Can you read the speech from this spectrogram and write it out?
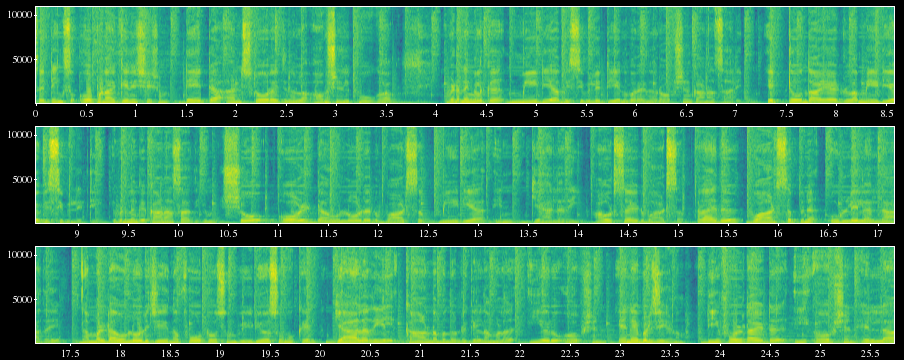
സെറ്റിംഗ്സ് ഓപ്പൺ ആക്കിയതിനു ശേഷം ഡേറ്റ ആൻഡ് സ്റ്റോറേജ് എന്നുള്ള ഓപ്ഷനിൽ പോവുക. ഇവിടെ നിങ്ങൾക്ക് മീഡിയ വിസിബിലിറ്റി എന്ന് പറയുന്ന ഒരു ഓപ്ഷൻ കാണാൻ സാധിക്കും. ഏറ്റവും താഴെയായിട്ടുള്ള മീഡിയ വിസിബിലിറ്റി ഇവിടെ നിങ്ങൾക്ക് കാണാൻ സാധിക്കും show all downloaded WhatsApp media in gallery outside WhatsApp അതായത് വാട്സപ്പിന് ഉള്ളിലല്ലാതെ നമ്മൾ ഡൗൺലോഡ് ചെയ്യുന്ന ഫോട്ടോസും വീഡിയോസും ഒക്കെ ഗാലറിയിൽ കാണണമെന്നുണ്ടെങ്കിൽ നമ്മൾ ഈ ഒരു ഓപ്ഷൻ എനേബിൾ ചെയ്യണം. ഡീഫോൾട്ട് ആയിട്ട് ഈ ഓപ്ഷൻ എല്ലാ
